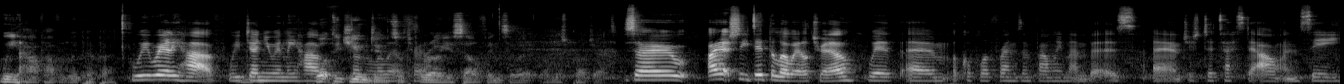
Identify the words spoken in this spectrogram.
We have, haven't we, Pippa? We really have. We mm. genuinely have. What did you do to trail. throw yourself into it on this project? So I actually did the Low Ale Trail with um, a couple of friends and family members um, just to test it out and see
